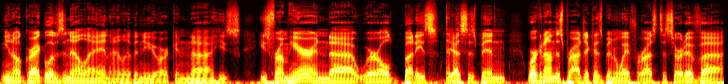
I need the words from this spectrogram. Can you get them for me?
you know, Greg lives in L.A. and I live in New York, and uh, he's he's from here, and uh, we're old buddies. And Yep. this has been working on this project has been a way for us to sort of uh,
